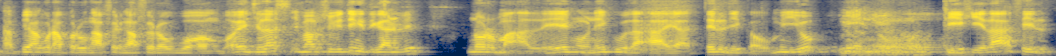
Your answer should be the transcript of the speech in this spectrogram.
Tapi aku ora perlu ngafir-ngafir wong. Pokoke jelas Imam Suyuti ngendikan piye? Normale ngene iku la ayatil di kaum yuk minu di khilafil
